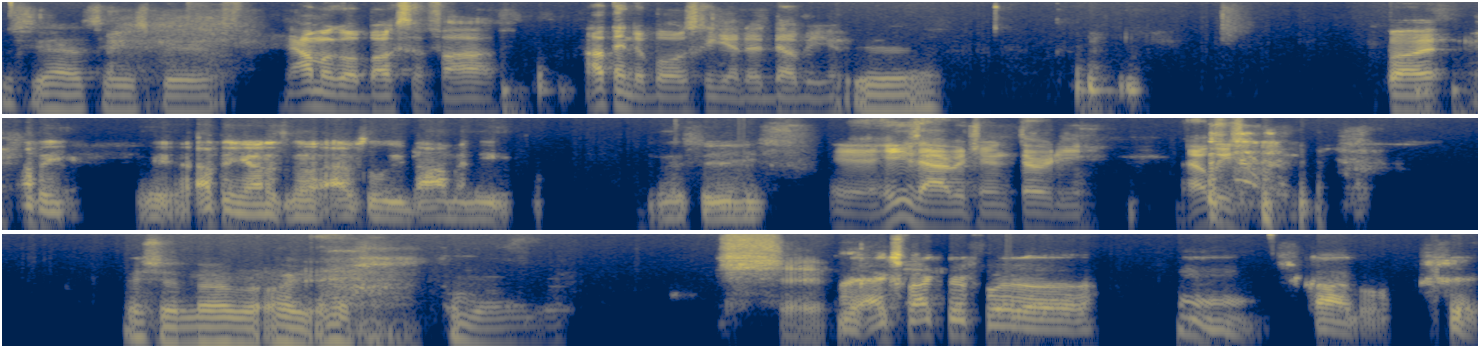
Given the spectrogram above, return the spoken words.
just to have team spirit. I'm gonna go Bucks at five. I think the Bulls could get a W, Yeah. but I think yeah, I think Giannis gonna absolutely dominate in the series. yeah, he's averaging thirty at least. 30. That should never oh, yeah. come on, bro. Shit, The X factor for the hmm, Chicago. Shit.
